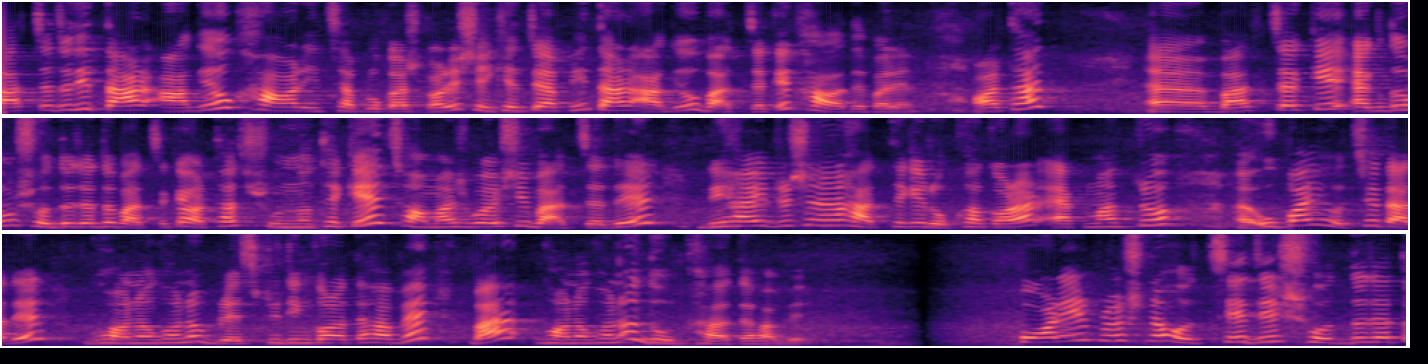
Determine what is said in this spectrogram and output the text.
বাচ্চা যদি তার আগেও খাওয়ার ইচ্ছা প্রকাশ করে সেই ক্ষেত্রে আপনি তার আগেও বাচ্চাকে খাওয়াতে পারেন। অর্থাৎ বাচ্চাকে একদম সদ্যজাত বাচ্চাকে, অর্থাৎ শূন্য থেকে ছ মাস বয়সী বাচ্চাদের ডিহাইড্রেশনের হাত থেকে রক্ষা করার একমাত্র উপায় হচ্ছে তাদের ঘন ঘন ব্রেস্ট ফিডিং করাতে হবে বা ঘন ঘন দুধ খাওয়াতে হবে। পরের প্রশ্ন হচ্ছে যে সদ্যজাত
